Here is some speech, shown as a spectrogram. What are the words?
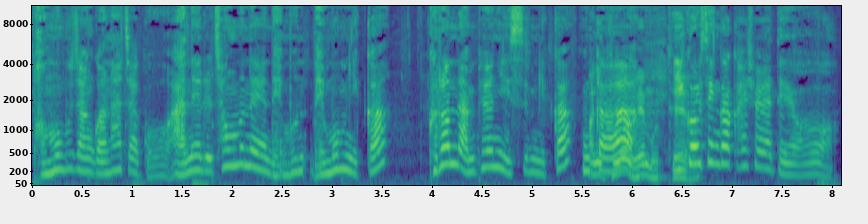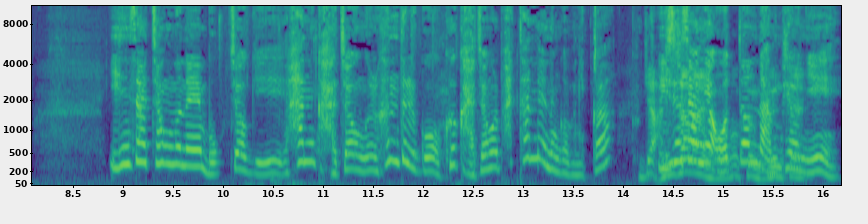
법무부 장관 하자고 아내를 청문회에 내모, 내몹니까? 그런 남편이 있습니까? 그러니까 아니, 이걸 생각하셔야 돼요. 인사청문회의 목적이 한 가정을 흔들고 그 가정을 파탄내는 겁니까? 이 세상에 어떤 남편이 문제.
